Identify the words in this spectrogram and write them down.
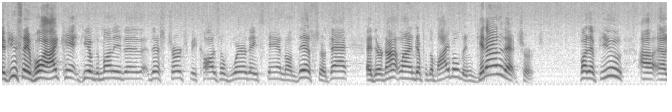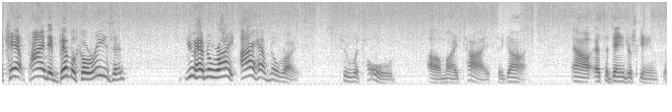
If you say, boy, I can't give the money to this church because of where they stand on this or that, and they're not lined up with the Bible, then get out of that church. But if you uh, uh, can't find a biblical reason, you have no right. I have no right to withhold uh, my tithe to God. Now, it's a dangerous game to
